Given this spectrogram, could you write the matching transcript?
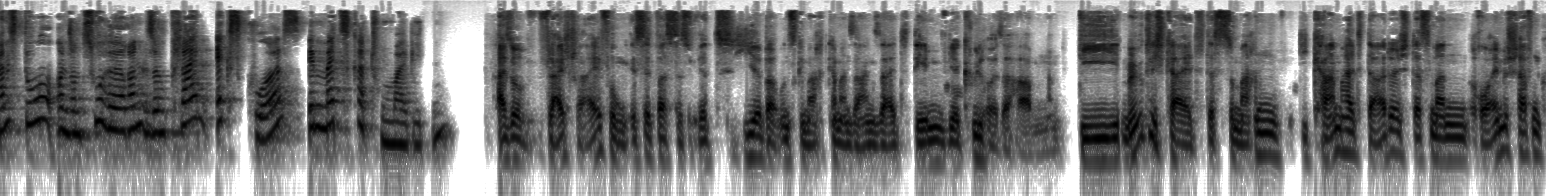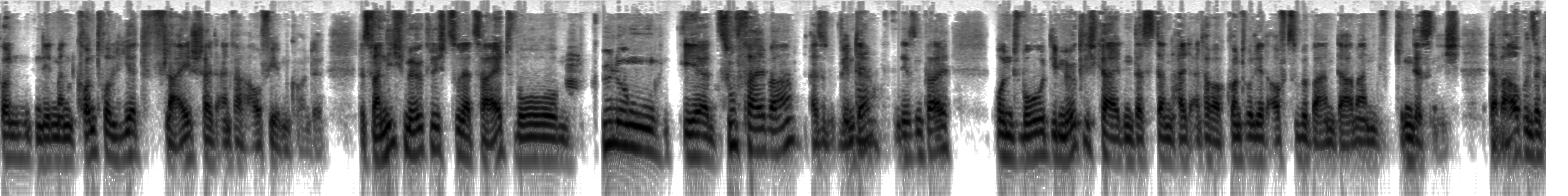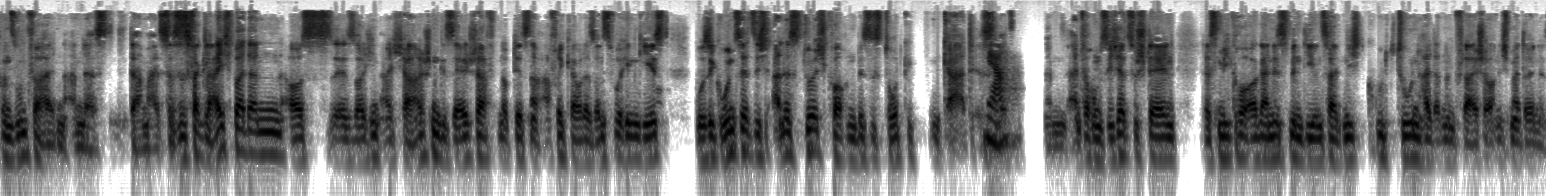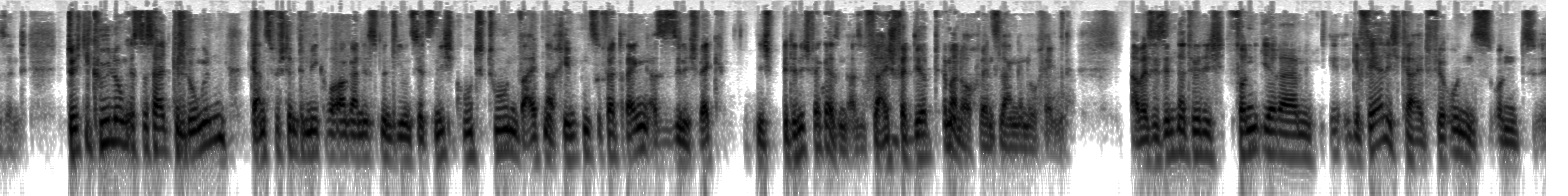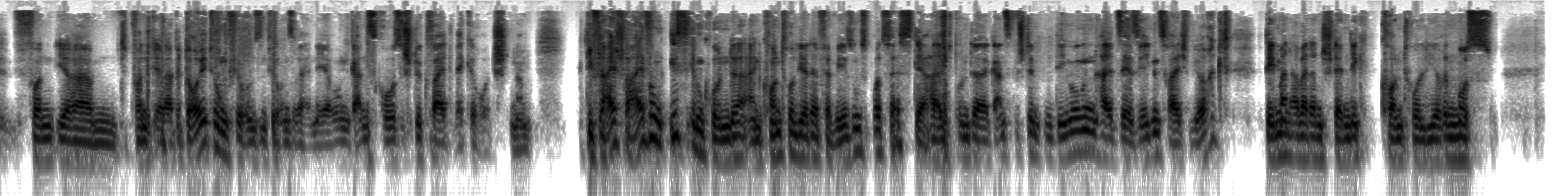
Kannst du unseren Zuhörern so einen kleinen Exkurs im Metzgertum mal bieten? Also Fleischreifung ist etwas, das wird hier bei uns gemacht, kann man sagen, seitdem wir Kühlhäuser haben. Die Möglichkeit, das zu machen, die kam halt dadurch, dass man Räume schaffen konnte, in denen man kontrolliert Fleisch halt einfach aufheben konnte. Das war nicht möglich zu der Zeit, wo Kühlung eher Zufall war, also Winter in diesem Fall und wo die Möglichkeiten, das dann halt einfach auch kontrolliert aufzubewahren, da waren, ging das nicht. Da war auch unser Konsumverhalten anders damals. Das ist vergleichbar dann aus äh, solchen archaischen Gesellschaften, ob du jetzt nach Afrika oder sonst wohin gehst, wo sie grundsätzlich alles durchkochen, bis es totgegart ist. Ja. Ähm, einfach um sicherzustellen, dass Mikroorganismen, die uns halt nicht gut tun, halt an dem Fleisch auch nicht mehr drinne sind. Durch die Kühlung ist es halt gelungen, ganz bestimmte Mikroorganismen, die uns jetzt nicht gut tun, weit nach hinten zu verdrängen. Also sie sind nicht weg, nicht, bitte nicht vergessen. Also Fleisch verdirbt immer noch, wenn es lang genug hängt. Aber sie sind natürlich von ihrer Gefährlichkeit für uns und von ihrer, von ihrer Bedeutung für uns und für unsere Ernährung ein ganz großes Stück weit weggerutscht. Ne? Die Fleischreifung ist im Grunde ein kontrollierter Verwesungsprozess, der halt unter ganz bestimmten Bedingungen halt sehr segensreich wirkt, den man aber dann ständig kontrollieren muss.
